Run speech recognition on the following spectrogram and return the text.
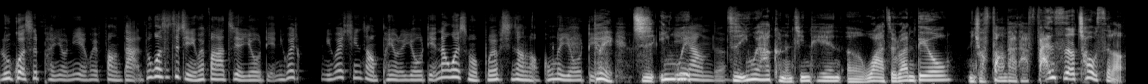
如果是朋友，你也会放大；如果是自己，你会放大自己的优点。你会你会欣赏朋友的优点，那为什么不会欣赏老公的优点？对，只因为只因为他可能今天呃袜子乱丢，你就放大他，烦死了，臭死了，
